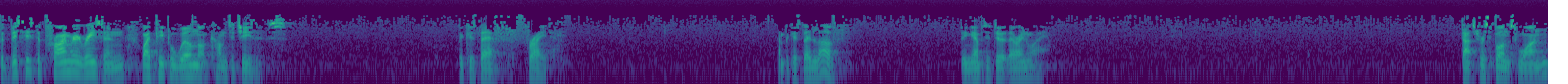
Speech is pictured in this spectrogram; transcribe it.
But this is the primary reason why people will not come to Jesus because they're afraid. And because they love being able to do it their own way. That's response one.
